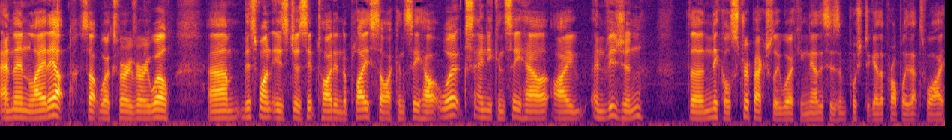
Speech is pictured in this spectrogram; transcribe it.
and then lay it out, so it works very very well. Um, this one is just zip tied into place so I can see how it works and you can see how I envision the nickel strip actually working. Now this isn't pushed together properly that's why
